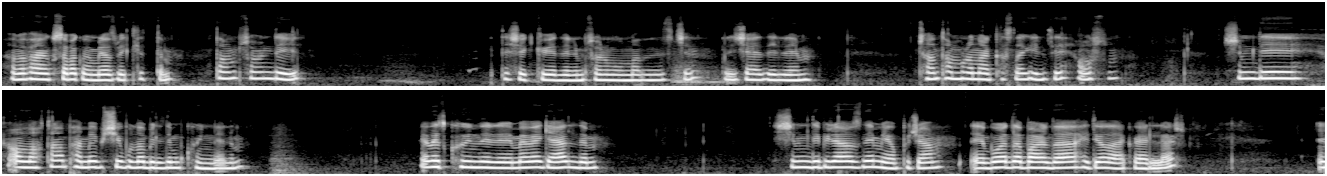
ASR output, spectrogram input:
hanımefendi kusura bakmayın biraz beklettim. Tamam sorun değil. Teşekkür ederim sorun bulmadığınız için. Rica ederim. Çantam buranın arkasına girdi. Olsun. Şimdi Allah'tan pembe bir şey bulabildim Queen'lerim. Evet Queen'lerim eve geldim. Şimdi biraz ne mi yapacağım? E, bu arada bardağı hediye olarak verdiler. E,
